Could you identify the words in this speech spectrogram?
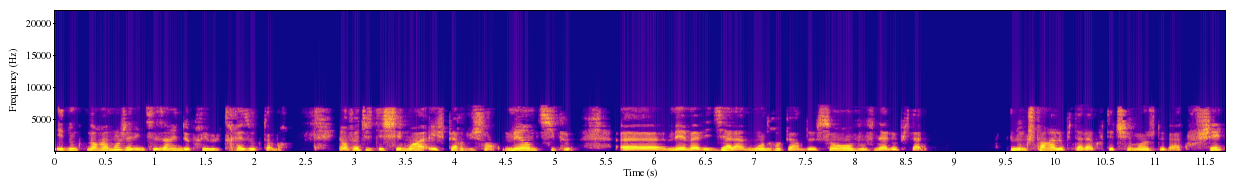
et donc, normalement, j'avais une césarienne de prévu le 13 octobre. Et en fait, j'étais chez moi et je perds du sang, mais un petit peu. Euh, mais elle m'avait dit, à la moindre perte de sang, vous venez à l'hôpital. Donc je pars à l'hôpital à côté de chez moi, je devais accoucher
